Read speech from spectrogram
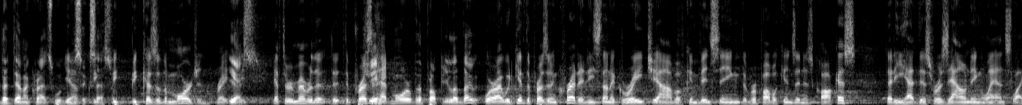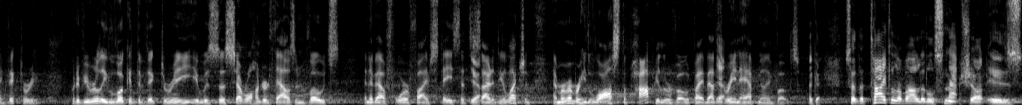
the Democrats would yeah, be successful. be- because of the margin, right? Yes. You have to remember that the, the she president. had more of the popular vote. where I would give the president credit, he's done a great job of convincing the Republicans in his caucus that he had this resounding landslide victory. But if you really look at the victory, it was uh, several hundred thousand votes in about four or five states that Yeah. decided the election. And remember, he lost the popular vote by about Yeah. three and a half million votes. Okay, so the title of our little snapshot is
